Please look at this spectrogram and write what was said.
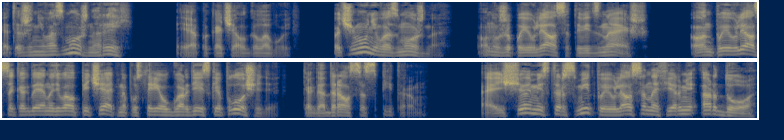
это же невозможно, Рэй. Я покачал головой. Почему невозможно? Он уже появлялся, ты ведь знаешь. Он появлялся, когда я надевал печать на пустыре у Гвардейской площади, когда дрался с Питером. А еще мистер Смит появлялся на ферме Ордо.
